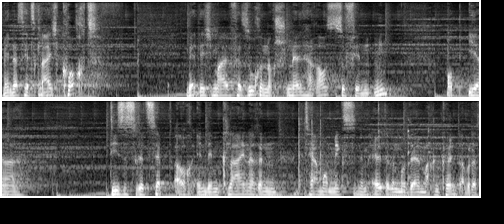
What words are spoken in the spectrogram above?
Wenn das jetzt gleich kocht, werde ich mal versuchen noch schnell herauszufinden ob ihr dieses Rezept auch in dem kleineren Thermomix, in dem älteren Modell machen könnt, aber das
